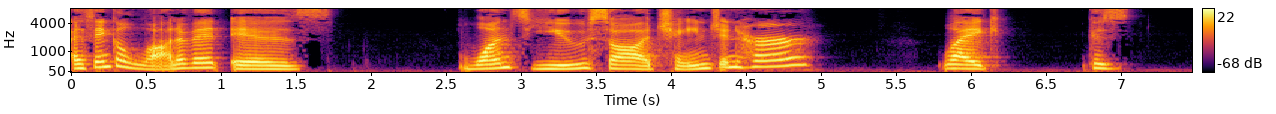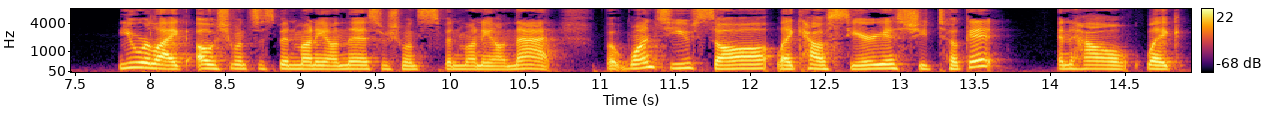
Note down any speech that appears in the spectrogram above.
I think a lot of it is once you saw a change in her, like cuz you were like, "Oh, she wants to spend money on this or she wants to spend money on that." But once you saw like how serious she took it and how like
